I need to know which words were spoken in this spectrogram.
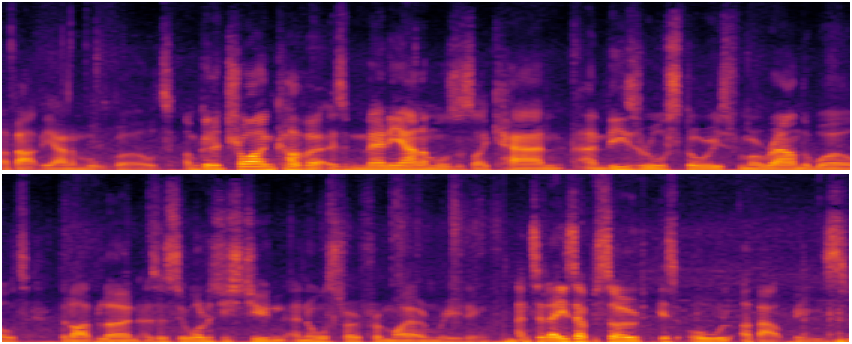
about the animal world. I'm going to try and cover as many animals as I can and these are all stories from around the world that I've learned as a zoology student and also from my own reading. And today's episode is all about bees.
